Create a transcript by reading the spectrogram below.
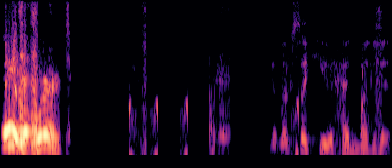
Hey, that worked. Looks like you headbutted it.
